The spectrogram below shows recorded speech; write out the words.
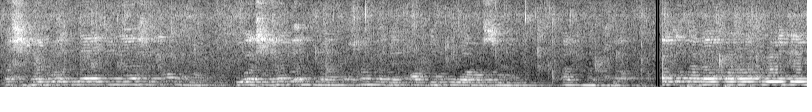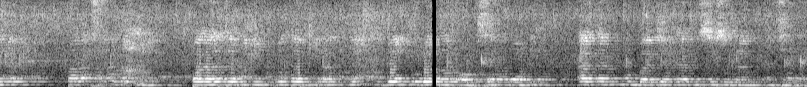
Asyhadu an la ilaha illallah wa asyhadu anna Muhammadan abduhu wa rasuluh. Amma Kepada para keluarganya, para sahabatnya, para tabiin tabiatnya dan akan membacakan susunan acara.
